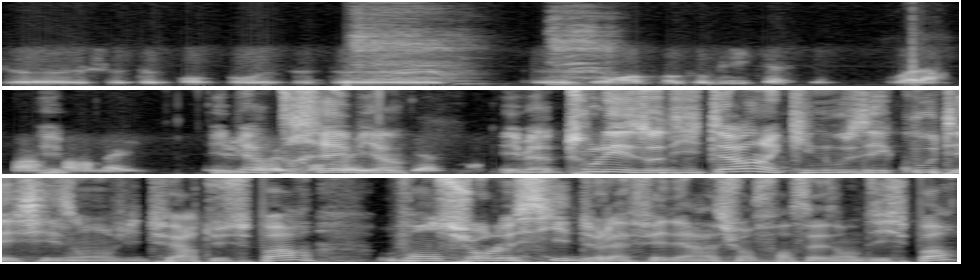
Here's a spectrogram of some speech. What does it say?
je, je te propose de, de, de rentrer en communication, voilà, par, Eh- par mail. eh Et bien, très bien. eh bien, tous les auditeurs hein, qui nous écoutent et s'ils ont envie de faire du sport vont sur le site de la Fédération française handisport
